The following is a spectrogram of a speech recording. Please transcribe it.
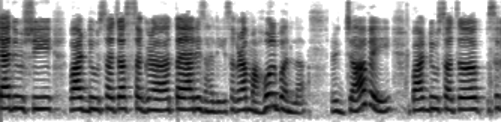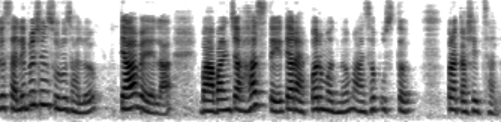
त्या दिवशी वाढदिवसाच्या सगळ्या तयारी झाली सगळा माहोल बनला. आणि ज्यावेळी वाढदिवसाचं सगळं सेलिब्रेशन सुरू झालं त्यावेळेला बाबांच्या हस्ते त्या रॅपरमधनं माझं पुस्तक प्रकाशित झालं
